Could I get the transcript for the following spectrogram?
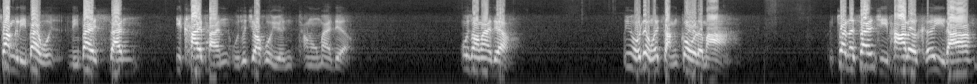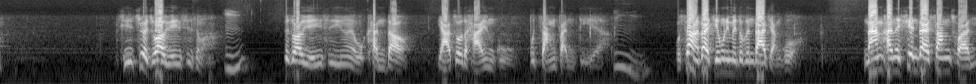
上个礼拜我礼拜三一开盘我就叫会员长龙卖掉，为什么卖掉？因为我认为涨够了嘛，赚了三十几趴了，可以啦。其实最主要原因是什么？嗯，最主要原因是因为我看到亚洲的海运股不涨反跌啊。嗯，我上礼拜节目里面都跟大家讲过，南韩的现代商船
